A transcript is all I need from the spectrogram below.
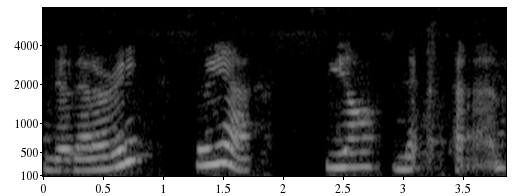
You know that already. So yeah. See y'all next time.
